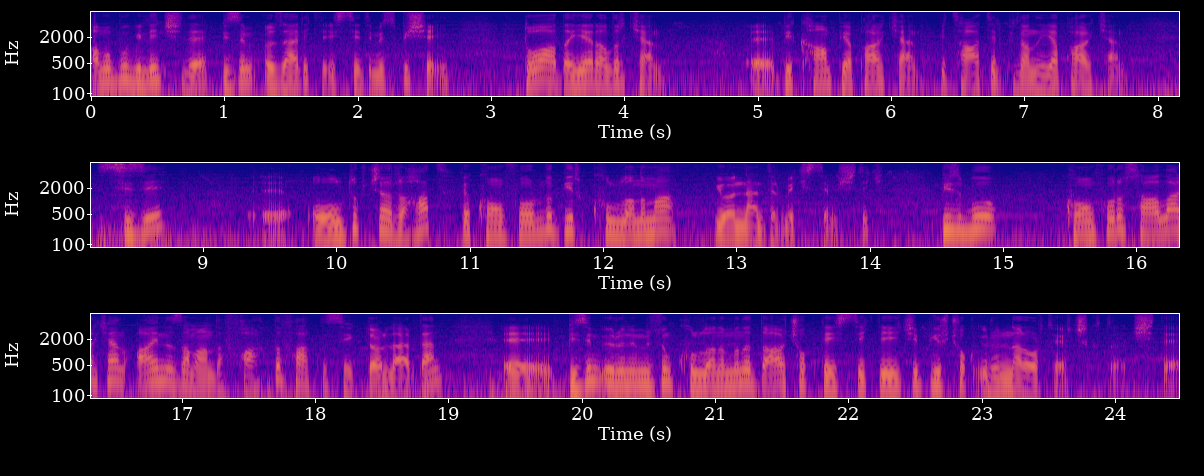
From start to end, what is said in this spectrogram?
Ama bu bilinçle bizim özellikle istediğimiz bir şey doğada yer alırken, bir kamp yaparken, bir tatil planı yaparken sizi e, oldukça rahat ve konforlu bir kullanıma yönlendirmek istemiştik. Biz bu konforu sağlarken aynı zamanda farklı farklı sektörlerden e, bizim ürünümüzün kullanımını daha çok destekleyici birçok ürünler ortaya çıktı. İşte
